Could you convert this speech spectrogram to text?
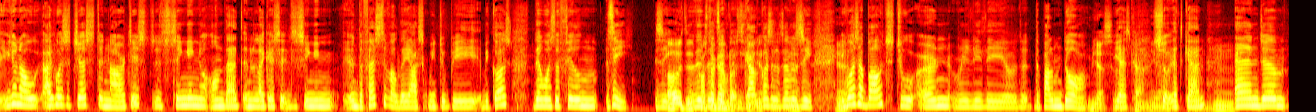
you know, I was just an artist singing on that, and like I said, singing in the festival, they asked me to be because there was a film Z. Z. Oh, the, the Costa Gavras. Costa Z. It was about to earn really the uh, the, the Palme d'Or. Yes, yes. Can, yeah. So it can, mm. and. Um,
